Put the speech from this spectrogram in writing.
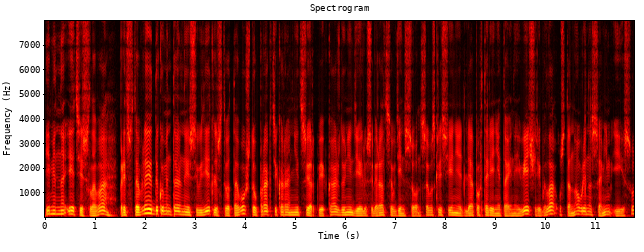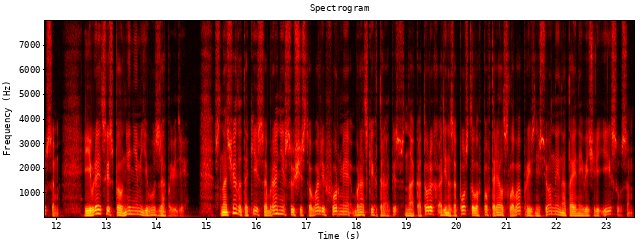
Именно эти слова представляют документальное свидетельство того, что практика ранней церкви каждую неделю собираться в день солнца, воскресенье для повторения Тайной вечери была установлена самим Иисусом и является исполнением его заповеди. Сначала такие собрания существовали в форме братских трапез, на которых один из апостолов повторял слова, произнесенные на Тайной вечере Иисусом,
